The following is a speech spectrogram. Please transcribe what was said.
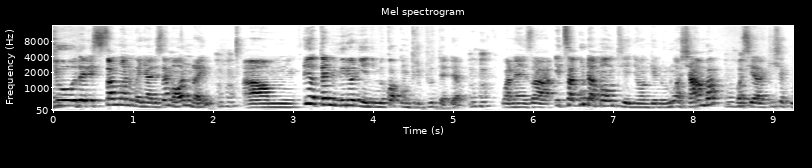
juu there is someone mwenye alisema online mm -hmm. um hiyo 10 million yenye imekuwa contributed eh, wanaweza it's a good amount yenye wangenunua shamba mm -hmm. wasiharakishe ku,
